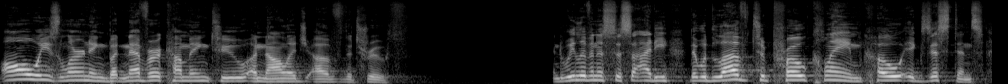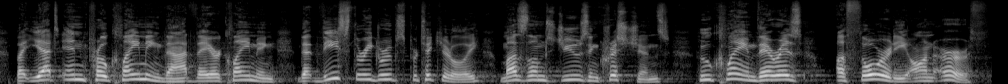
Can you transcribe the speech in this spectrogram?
always learning but never coming to a knowledge of the truth. And we live in a society that would love to proclaim coexistence, but yet in proclaiming that, they are claiming that these three groups, particularly Muslims, Jews, and Christians, who claim there is authority on earth,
